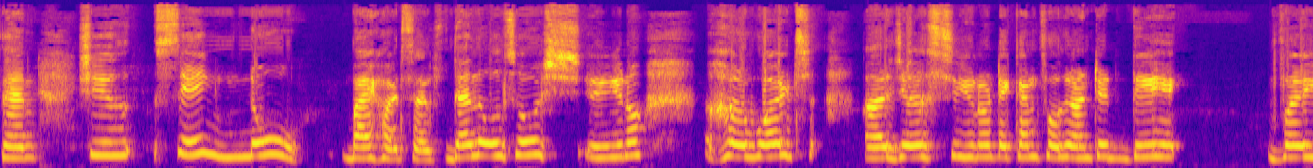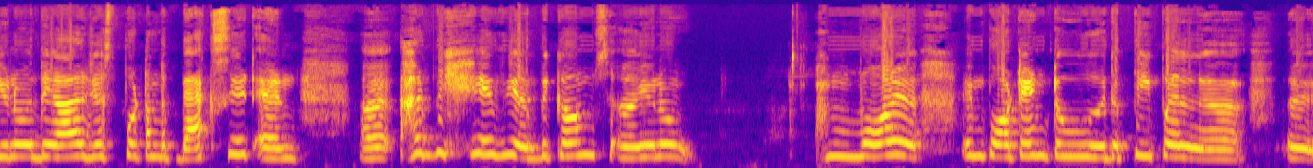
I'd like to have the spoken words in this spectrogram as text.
when she's saying no by herself. Then also she, you know her words are just you know taken for granted. They were you know they are just put on the back seat and uh, her behavior becomes uh, you know more important to the people uh, uh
